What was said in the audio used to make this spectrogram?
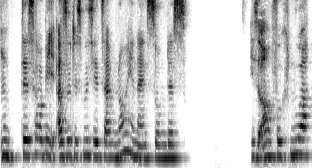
und das habe ich, also das muss ich jetzt auch im Nachhinein sagen, das ist einfach nur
